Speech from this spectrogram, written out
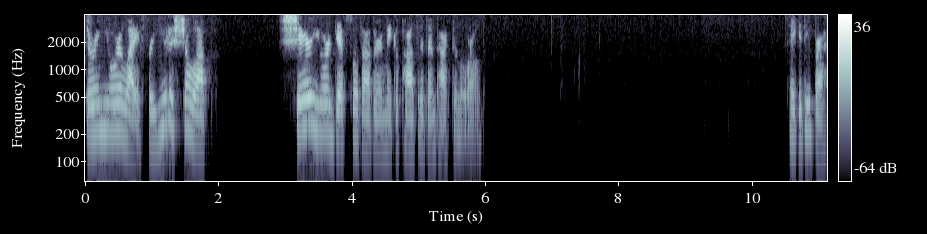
during your life for you to show up Share your gifts with others and make a positive impact in the world. Take a deep breath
